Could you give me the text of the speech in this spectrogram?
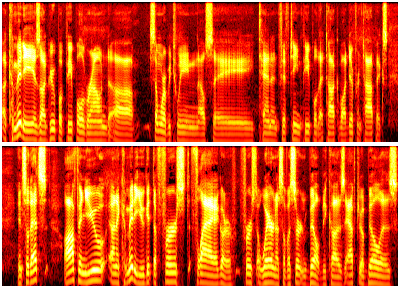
a committee is a group of people around uh, somewhere between, I'll say, 10 and 15 people that talk about different topics. And so that's often you on a committee you get the first flag or first awareness of a certain bill because after a bill is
